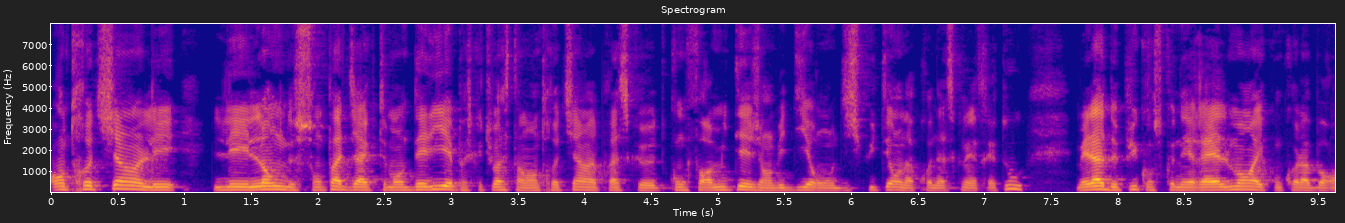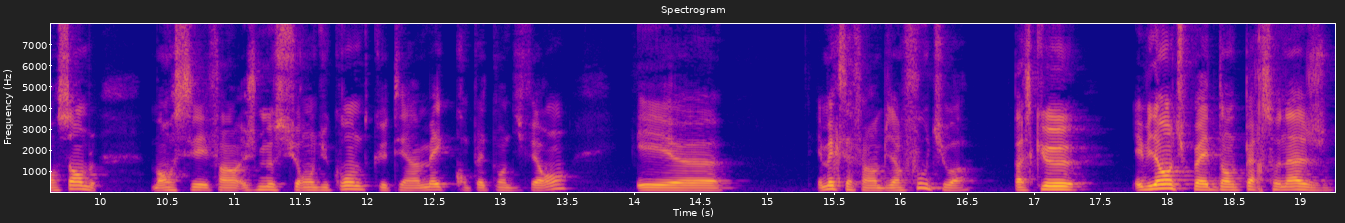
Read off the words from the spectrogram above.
entretien, les, les langues ne sont pas directement déliées parce que tu vois, c'est un entretien presque de conformité, j'ai envie de dire. On discutait, on apprenait à se connaître et tout. Mais là, depuis qu'on se connaît réellement et qu'on collabore ensemble, bah, on enfin, je me suis rendu compte que t'es un mec complètement différent. Et, euh, et mec, ça fait un bien fou, tu vois. Parce que, évidemment, tu peux être dans le personnage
